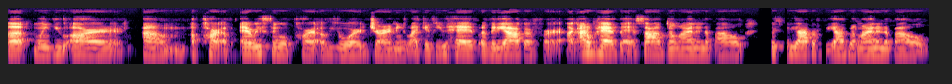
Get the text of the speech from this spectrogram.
up when you are um, a part of every single part of your journey. Like if you have a videographer, like I don't have that, so I've been learning about this videography. I've been learning about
